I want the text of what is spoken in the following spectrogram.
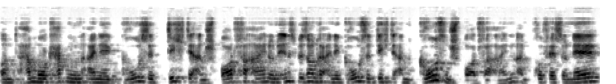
Und Hamburg hat nun eine große Dichte an Sportvereinen und insbesondere eine große Dichte an großen Sportvereinen, an professionell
